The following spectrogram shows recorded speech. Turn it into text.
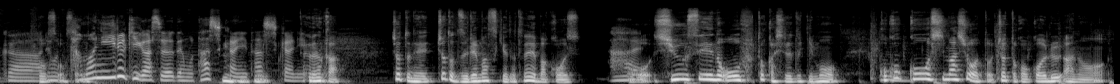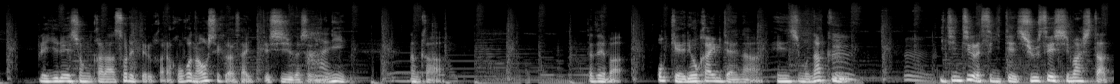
かでもたまにいる気がする。でも確かに確かに、なんかちょっとねちょっとずれますけど例えばこうはい。修正の往復とかしてる時もこここうしましょうとちょっとここルあのレギュレーションからそれてるからここ直してくださいって指示を出した時に、なんか例えば OK 了解みたいな返信もなく、うん。うん。1日ぐらい過ぎて修正しましたって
